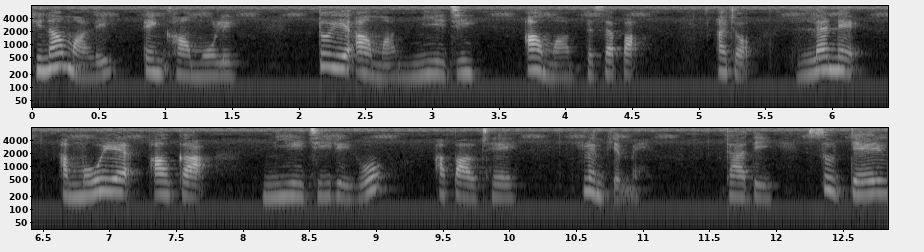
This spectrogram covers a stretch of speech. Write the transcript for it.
ဒီနောက်မှာလေအိမ်ခေါင်မိုးလေးသူ့ရဲ့အောက်မှာမြေကြီးအောက်မှာပါဇက်ပေါက်အဲ့တော့ လက်နဲ့အမိုးရဲ့အောက်ကမြေကြီးတွေကိုအပေါက်သေးလွှင့်ပစ်မယ်ဒါသည်စုတဲရူ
